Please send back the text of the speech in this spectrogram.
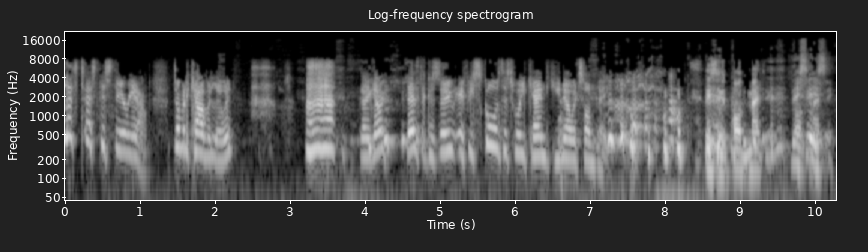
let's test this theory out. Dominic Calvert-Lewin there you go. There's the kazoo. If he scores this weekend, you know it's on me. this is pod magic. This pod is magic.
